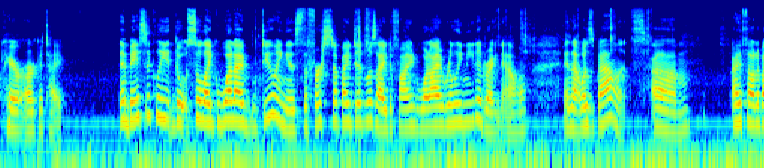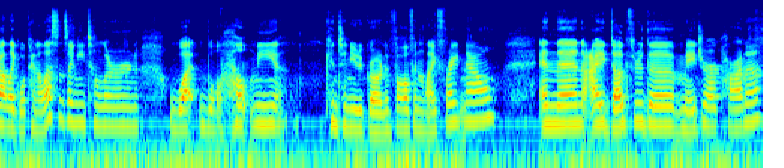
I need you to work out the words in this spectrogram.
care archetype. And basically, the, so like what I'm doing is the first step I did was I defined what I really needed right now, and that was balance. Um, I thought about like what kind of lessons I need to learn, what will help me continue to grow and evolve in life right now. And then I dug through the major arcana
